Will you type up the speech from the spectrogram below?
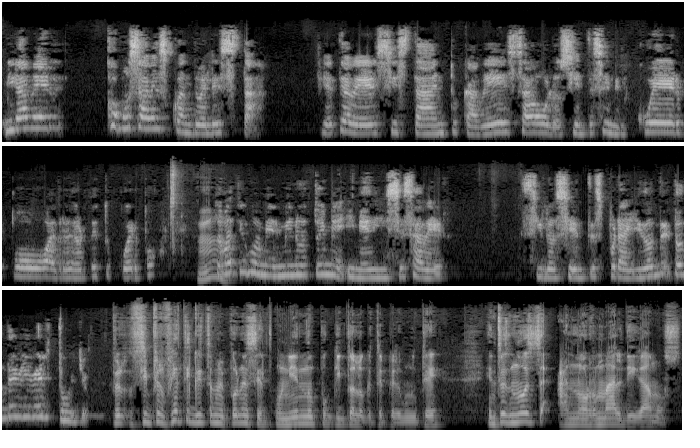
mira a ver cómo sabes cuando él está. Fíjate a ver si está en tu cabeza o lo sientes en el cuerpo o alrededor de tu cuerpo. Mm. Tómate un minuto y me, y me dices a ver si lo sientes por ahí. ¿Dónde, ¿Dónde vive el tuyo? Pero, sí, pero fíjate que ahorita me pones uniendo un poquito a lo que te pregunté. Entonces no es anormal, digamos,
